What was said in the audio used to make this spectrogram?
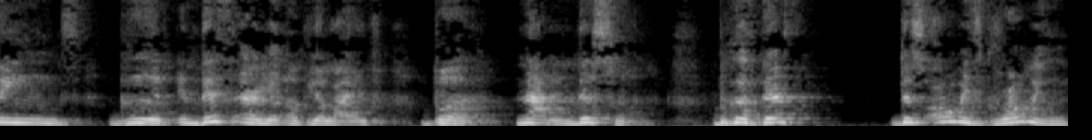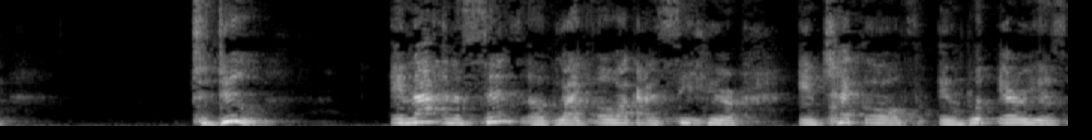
things good in this area of your life, but not in this one. Because there's there's always growing to do. And not in a sense of like, oh, I gotta sit here and check off in what areas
